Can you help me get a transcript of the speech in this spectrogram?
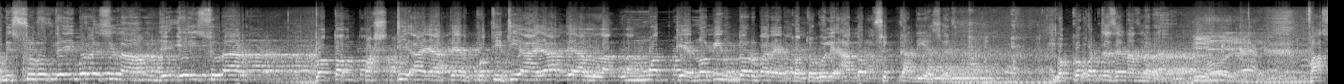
আমি শুরুতেই বলেছিলাম যে এই সুরার প্রথম পাঁচটি আয়াতের প্রতিটি আয়াতে আল্লাহ উম্মতকে নবীর দরবারের কতগুলি আদব শিক্ষা দিয়েছেন। লক্ষ্য করতেছেন আপনারা? পাঁচ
